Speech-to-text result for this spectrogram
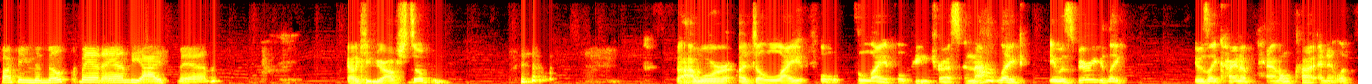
fucking the milkman and the iceman. gotta keep your options open. but I wore a delightful, delightful pink dress, and that like it was very like it was like kind of panel cut, and it looked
